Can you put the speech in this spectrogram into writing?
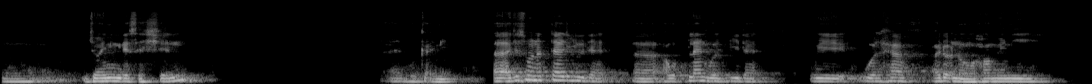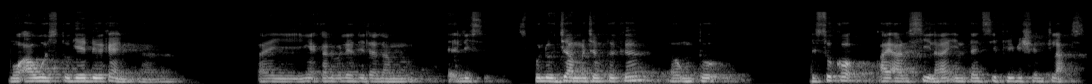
uh, joining the session. I. Uh, just want to tell you that uh, our plan will be that we will have I don't know how many more hours together kan. Uh, I ingat kalau boleh ada dalam at least 10 jam macam tu ke uh, untuk the so-called IRC lah, intensive revision class.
